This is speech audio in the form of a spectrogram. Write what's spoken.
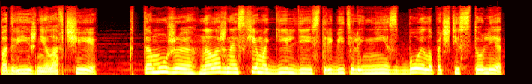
Подвижнее, ловчее. К тому же налаженная схема гильдии истребителей не сбоила почти сто лет.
